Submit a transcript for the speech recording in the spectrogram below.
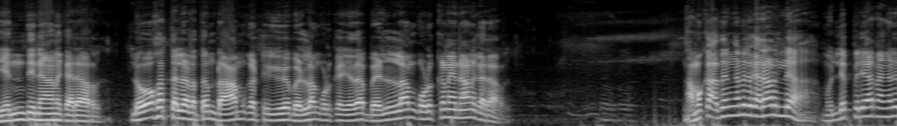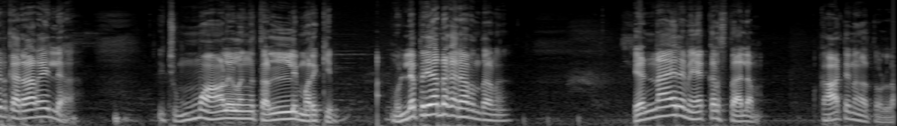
എന്തിനാണ് കരാർ? ലോകത്തെല്ലായിടത്തും ഡാം കെട്ടുകയോ വെള്ളം കൊടുക്കുകയോ ചെയ്താൽ വെള്ളം കൊടുക്കണേനാണ് കരാർ. നമുക്ക് അതങ്ങനെ ഒരു കരാറില്ല. മുല്ലപ്പെരിയാറിന് അങ്ങനെ ഒരു കരാറേ ഇല്ല. ഈ ചുമ്മാ ആളുകളങ്ങ് തള്ളി മറിക്കും. മുല്ലപ്പെരിയാറിന്റെ കരാർ എന്താണ്? എണ്ണായിരം ഏക്കർ സ്ഥലം കാട്ടിനകത്തുള്ള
